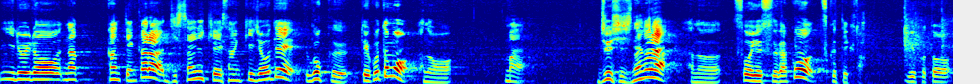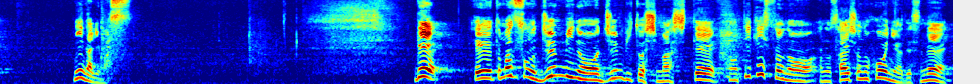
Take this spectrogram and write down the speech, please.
いろいろな観点から実際に計算機上で動くということもあの、まあ、重視しながらあのそういう数学を作っていくということになります。で、えー、とまずその準備の準備としまして、このテキストのあの最初の方にはですね、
